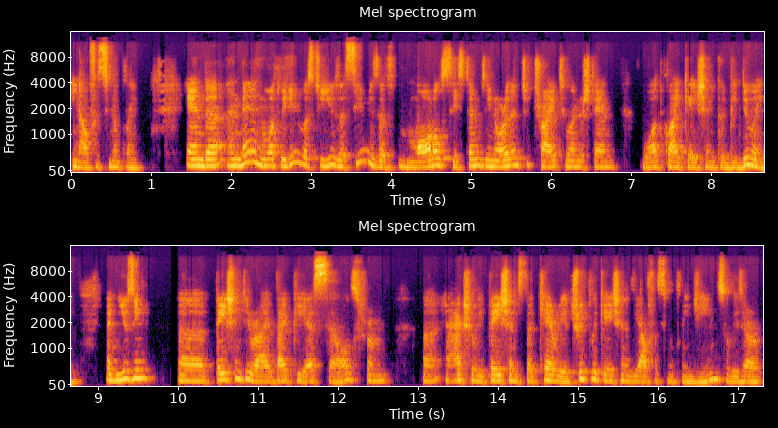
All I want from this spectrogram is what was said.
in alpha-synuclein. And, uh, and then what we did was to use a series of model systems in order to try to understand what glycation could be doing. And using uh, patient-derived iPS cells from uh, actually patients that carry a triplication of the alpha-synuclein gene. So these are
